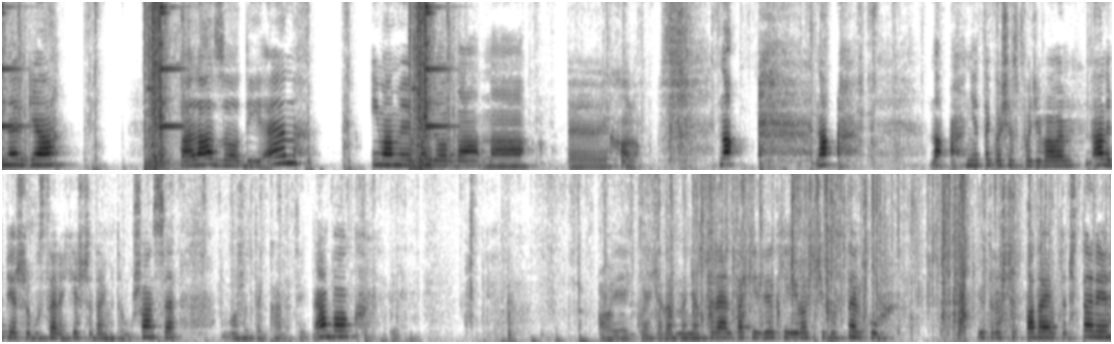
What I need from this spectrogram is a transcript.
Energia, Palazzo DN i mamy Waylorda na y, holo. No, no, no, nie tego się spodziewałem, ale pierwszy boosterek, jeszcze dajmy temu szansę. Może te karty na bok. Ojejku, jak ja dawno nie otwierałem takiej wielkiej ilości boosterków. Jutro jeszcze wpadają te cztery.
